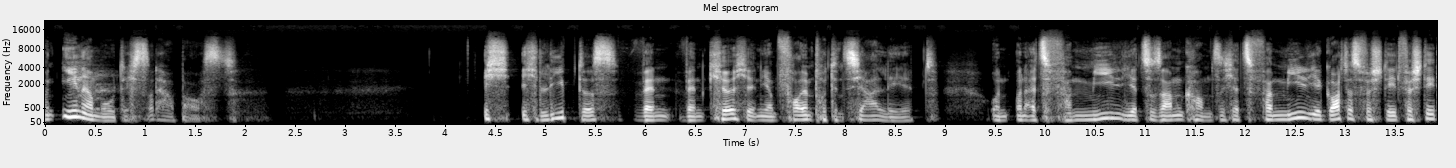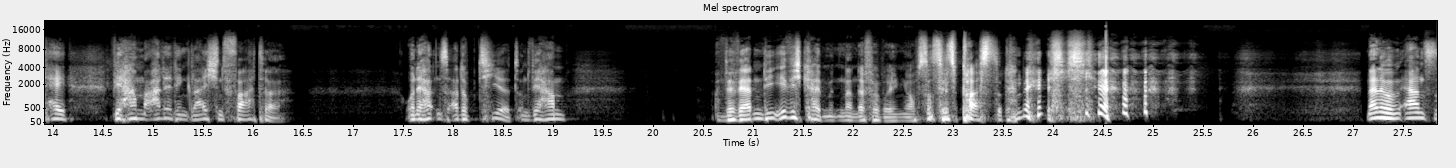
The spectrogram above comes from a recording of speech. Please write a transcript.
und ihn ermutigst oder erbaust. Ich, ich liebe das, wenn, wenn Kirche in ihrem vollen Potenzial lebt und, und als Familie zusammenkommt, sich als Familie Gottes versteht, versteht, hey, wir haben alle den gleichen Vater. Und er hat uns adoptiert und wir haben, wir werden die Ewigkeit miteinander verbringen, ob es uns jetzt passt oder nicht. Nein, aber im Ernst,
